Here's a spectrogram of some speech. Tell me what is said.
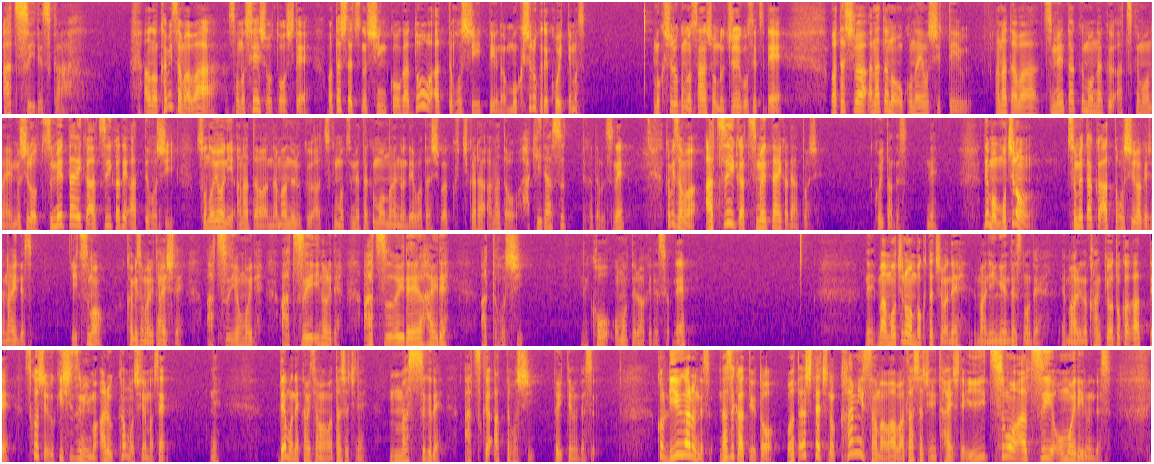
熱いですか？あの神様はその聖書を通して私たちの信仰がどうあってほしいっていうのを黙示録でこう言っています。黙示録の3章の15節で私はあなたの行いを知っている。あなたは冷たくもなく熱くもない。むしろ冷たいか熱いかであってほしい。そのようにあなたは生ぬるく熱くも冷たくもないので私は口からあなたを吐き出すって書いてあるんですね。神様は熱いか冷たいかであってほしい。こう言ったんです。ね。でももちろん冷たくあってほしいわけじゃないんです。いつも神様に対して熱い思いで熱い祈りで熱い礼拝であってほしい、ね、こう思ってるわけですよね。ねまあ、もちろん僕たちは、ねまあ、人間ですので周りの環境とかがあって少し浮き沈みもあるかもしれません、ね、でもね神様は私たちねまっすぐで熱くあってほしいと言ってるんです。これ理由があるんです。なぜかというと私たちの神様は私たちに対していつも熱い思いでいるんです。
